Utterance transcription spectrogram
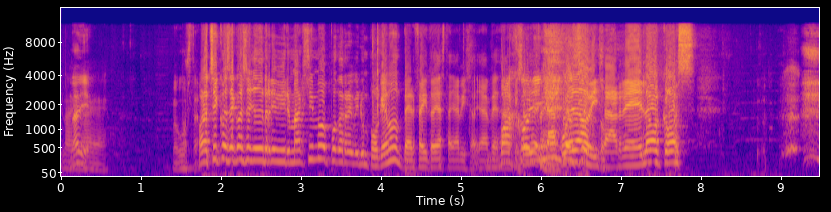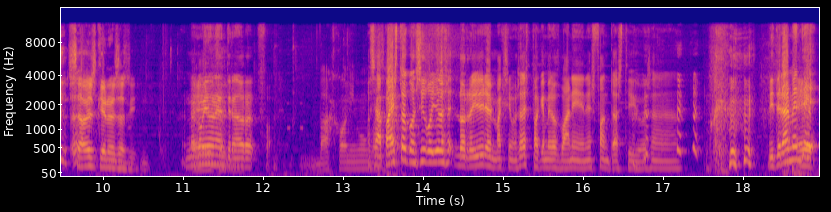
Nadie. Me gusta. Bueno, chicos, he conseguido un revivir máximo. ¿Puedo revivir un Pokémon? Perfecto, ya está, ya avisa. Ya empezó Bajo Ya puedo avisar, de locos. Sabes que no es así. Me he comido un Eh, entrenador. Fuck. Bajo ningún O sea, para esto consigo yo los, los revivires máximos, ¿sabes? Para que me los baneen, es fantástico. O sea. Literalmente.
